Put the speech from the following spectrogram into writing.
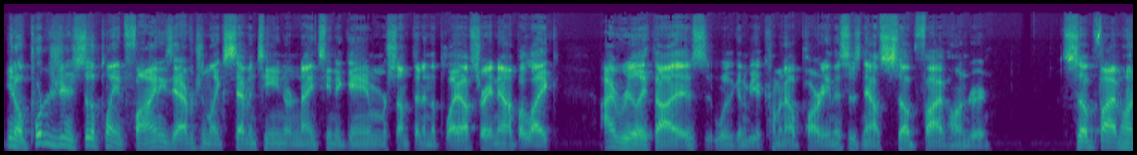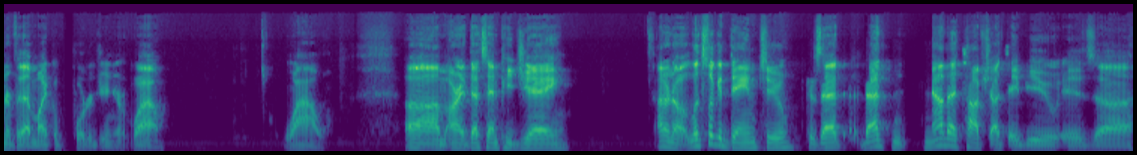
you know Porter Jr. is still playing fine. He's averaging like 17 or 19 a game or something in the playoffs right now. But like, I really thought it was going to be a coming out party, and this is now sub 500, sub 500 for that Michael Porter Jr. Wow, wow. Um, all right, that's MPJ. I don't know. Let's look at Dame too, because that that now that Top Shot debut is uh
